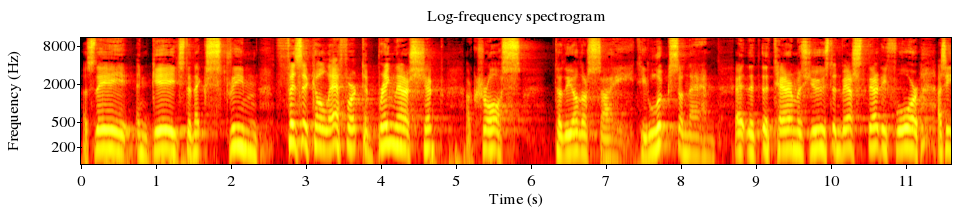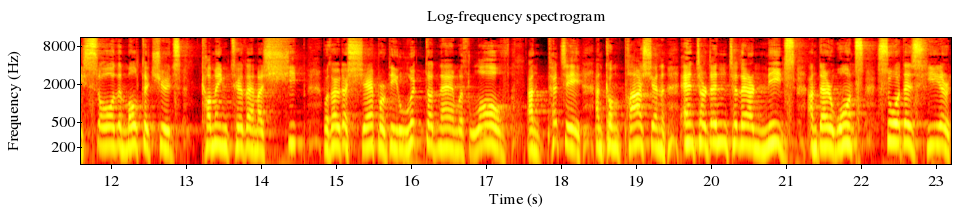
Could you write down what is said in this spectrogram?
As they engaged in extreme physical effort to bring their ship across to the other side. He looks on them. Uh, the, the, term is used in verse 34 as he saw the multitudes coming to them as sheep without a shepherd. He looked on them with love and pity and compassion, entered into their needs and their wants. So it is here.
